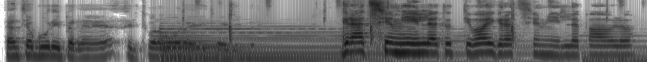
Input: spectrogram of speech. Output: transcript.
tanti auguri per il tuo lavoro e i tuoi libri. Grazie mille a tutti voi, grazie mille Paolo.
